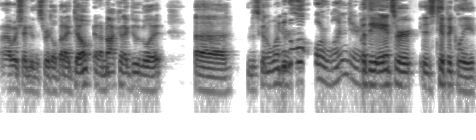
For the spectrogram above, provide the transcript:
I wish I knew this riddle, but I don't, and I'm not going to Google it. Uh, I'm just going to wonder. Google or wonder. But the answer is typically,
